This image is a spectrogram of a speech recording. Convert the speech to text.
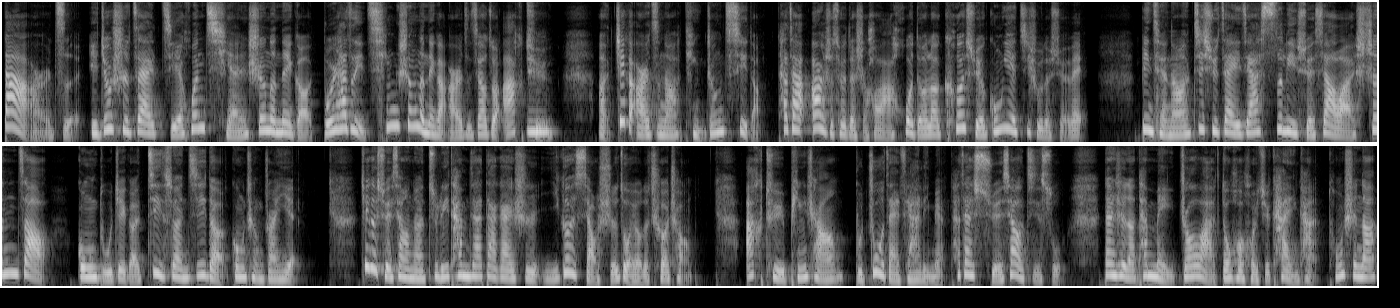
大儿子，也就是在结婚前生的那个，不是他自己亲生的那个儿子，叫做 Artu 啊、这个儿子呢挺争气的，他在二十岁的时候啊获得了科学工业技术的学位，并且呢继续在一家私立学校啊深造攻读这个计算机的工程专业。这个学校呢，距离他们家大概是一个小时左右的车程。阿克图平常不住在家里面，他在学校寄宿，但是呢，他每周啊都会回去看一看。同时呢，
